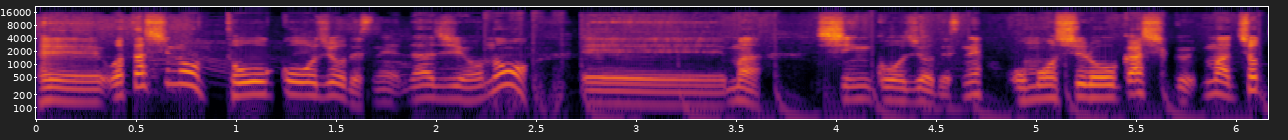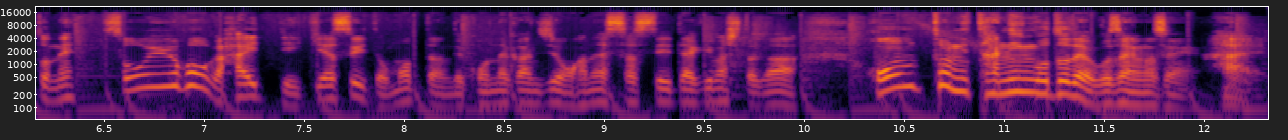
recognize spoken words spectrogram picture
えー、私の投稿上ですね、ラジオの、えー、まあ、進行上ですね、面白おかしく、まあちょっとね、そういう方が入っていきやすいと思ったので、こんな感じでお話しさせていただきましたが、本当に他人事ではございません。はい。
